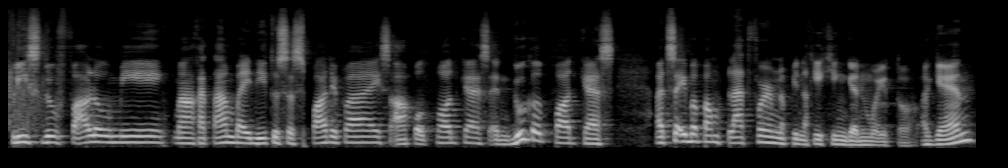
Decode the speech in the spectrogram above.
Please do follow me mga katambay dito sa Spotify, sa Apple Podcasts, and Google Podcasts at sa iba pang platform na pinakikinggan mo ito. Again,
